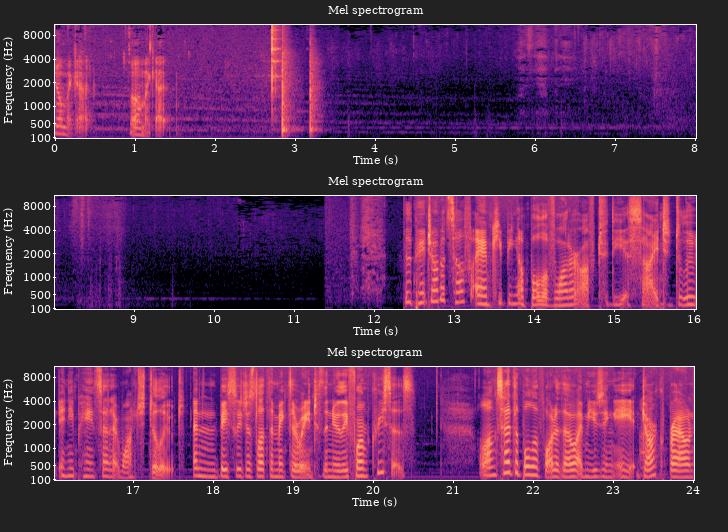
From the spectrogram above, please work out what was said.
Oh my god. Oh my god. For the paint job itself, I am keeping a bowl of water off to the side to dilute any paints that I want to dilute, and basically just let them make their way into the newly formed creases. Alongside the bowl of water though, I'm using a dark brown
